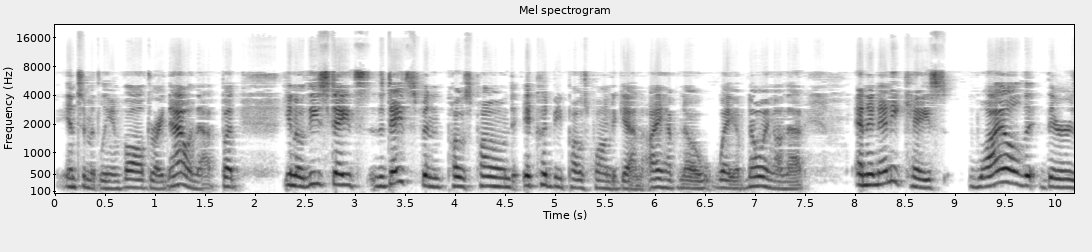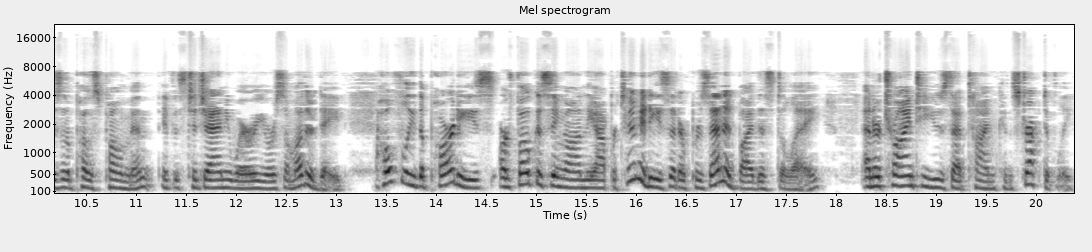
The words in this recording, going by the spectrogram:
intimately involved right now in that, but, you know, these dates, the date's been postponed. It could be postponed again. I have no way of knowing on that. And in any case, while there is a postponement, if it's to January or some other date, hopefully the parties are focusing on the opportunities that are presented by this delay and are trying to use that time constructively.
